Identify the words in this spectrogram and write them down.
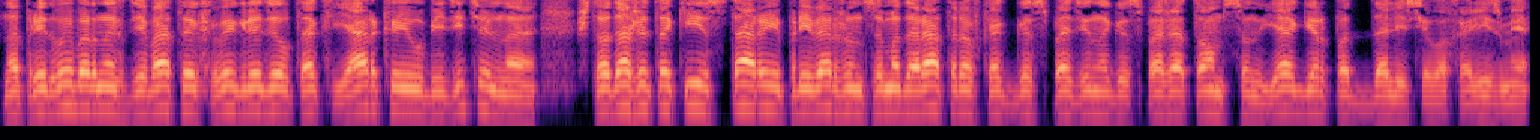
На предвыборных дебатах выглядел так ярко и убедительно, что даже такие старые приверженцы модераторов, как господин и госпожа Томпсон-Ягер, поддались его харизме,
